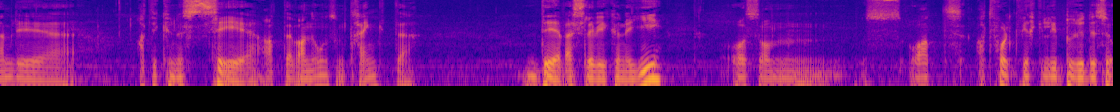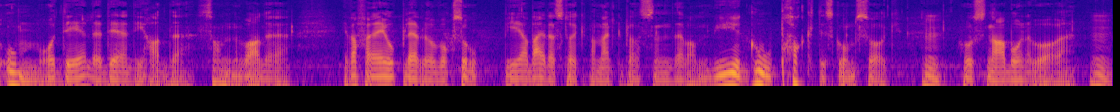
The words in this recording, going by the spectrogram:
Nemlig uh, at vi kunne se at det var noen som trengte det vesle vi kunne gi, og, som, og at, at, folk virkelig brydde seg om å dele det de hadde. Sånn var det i hvert fall jeg opplevde å vokse opp i arbeiderstrøket på Melkeplassen. Det var mye god praktisk omsorg mm. hos naboene våre. Mm.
